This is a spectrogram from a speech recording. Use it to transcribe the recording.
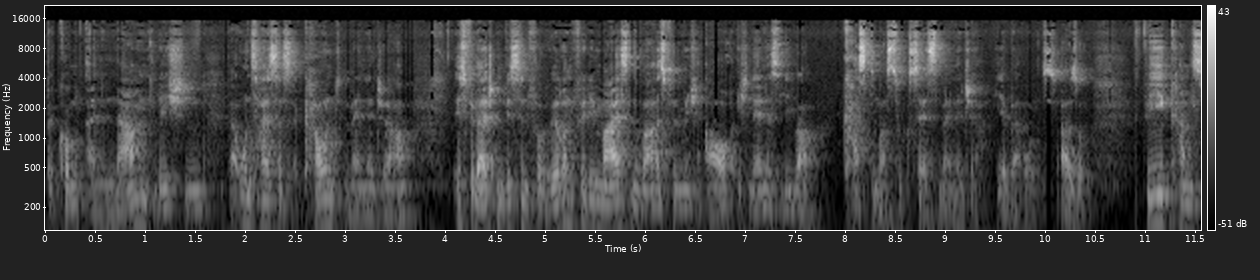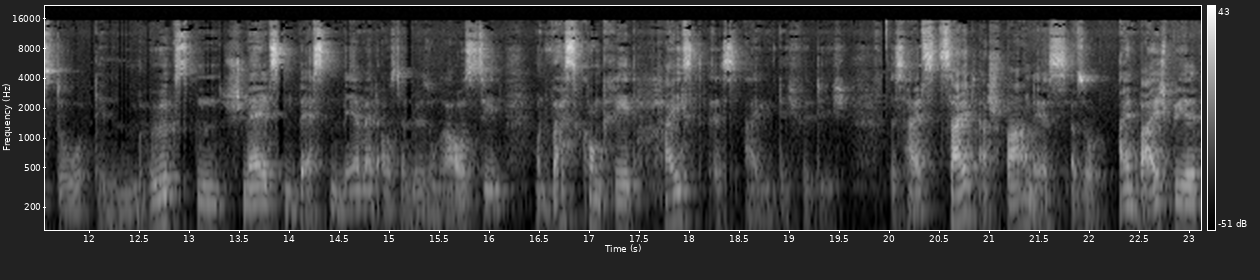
bekommt einen namentlichen, bei uns heißt das Account Manager, ist vielleicht ein bisschen verwirrend für die meisten, war es für mich auch, ich nenne es lieber Customer Success Manager hier bei uns. Also wie kannst du den höchsten, schnellsten, besten Mehrwert aus der Lösung rausziehen und was konkret heißt es eigentlich für dich? Das heißt Zeitersparnis, also ein Beispiel,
